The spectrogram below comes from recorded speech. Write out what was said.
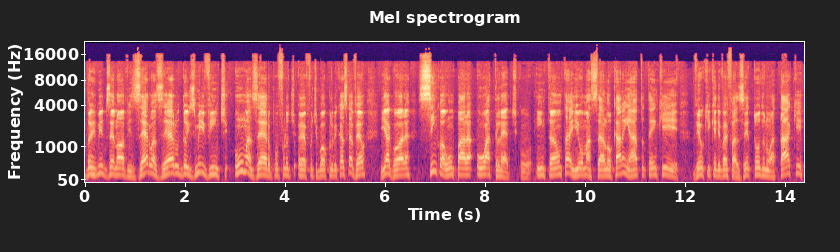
2019 0 a 0, 2020 1 a 0 para o Futebol Clube Cascavel. E agora 5 a 1 para o Atlético. Então tá aí o Marcelo Caranhato tem que ver o que, que ele vai fazer todo no ataque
